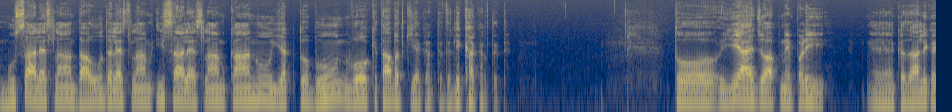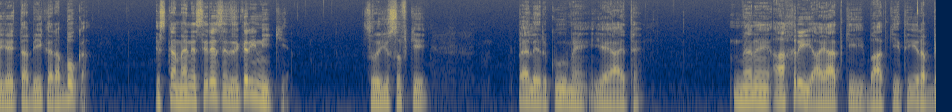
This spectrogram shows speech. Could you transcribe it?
موسا علیہ السلام داود علیہ السلام عیسیٰ علیہ السلام کانو یکتبون وہ کتابت کیا کرتے تھے لکھا کرتے تھے۔ تو یہ آیت جو آپ نے پڑھی کزال کا یہ طبی کا ربو کا اس کا میں نے سرے سے ذکر ہی نہیں کیا۔ سورہ یوسف کی پہلے رکوع میں یہ آیت ہے۔ میں نے آخری آیات کی بات کی تھی رب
